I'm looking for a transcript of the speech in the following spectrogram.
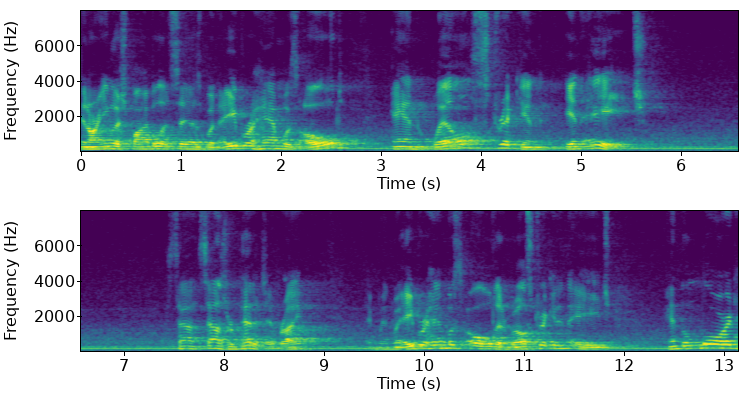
in our English Bible, it says, When Abraham was old, and well stricken in age. Sound, sounds repetitive, right? And when Abraham was old and well stricken in age, and the Lord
